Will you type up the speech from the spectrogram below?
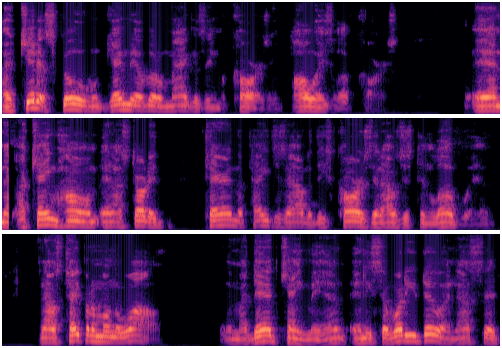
a kid at school gave me a little magazine with cars. I always loved cars, and I came home and I started tearing the pages out of these cars that I was just in love with, and I was taping them on the wall. And my dad came in and he said, What are you doing? And I said,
